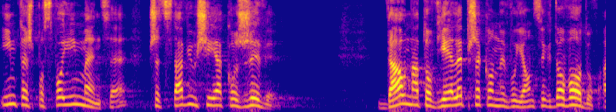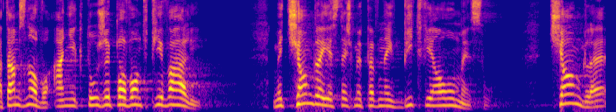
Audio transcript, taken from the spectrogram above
im też po swojej męce przedstawił się jako żywy. Dał na to wiele przekonywujących dowodów. A tam znowu, a niektórzy powątpiewali. My ciągle jesteśmy w pewnej bitwie o umysł. Ciągle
